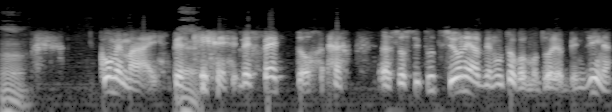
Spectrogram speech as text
Ah. Come mai? Perché l'effetto eh, sostituzione è avvenuto col motore a benzina.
